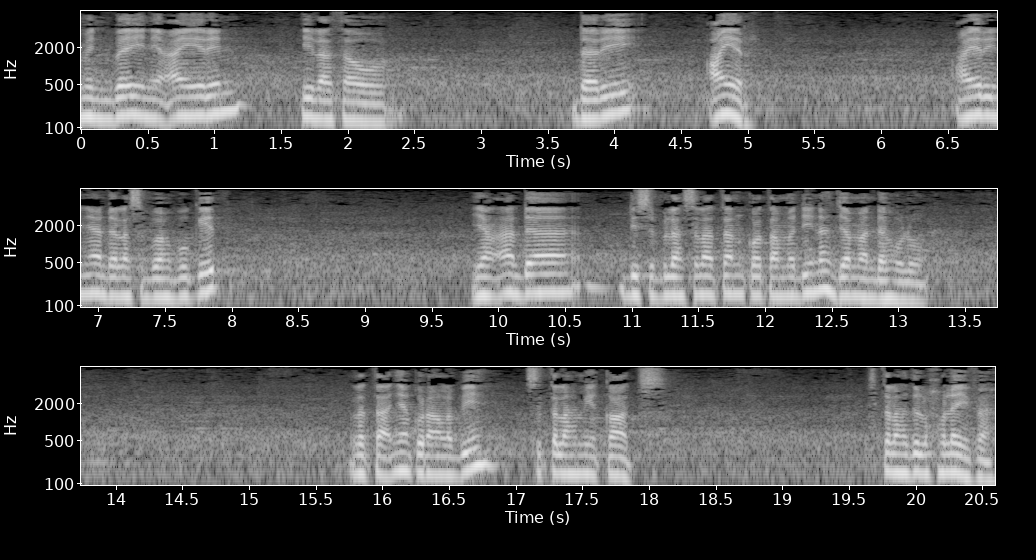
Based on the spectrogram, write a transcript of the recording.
Min baini airin ila thaur. Dari air. Air ini adalah sebuah bukit yang ada di sebelah selatan kota Madinah zaman dahulu. Letaknya kurang lebih setelah Miqat. Setelah Dhul Hulaifah.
